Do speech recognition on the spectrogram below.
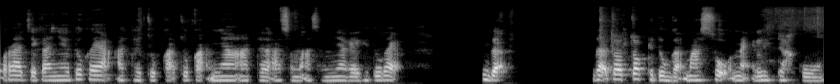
racikannya itu kayak ada cuka-cukanya ada asam-asamnya kayak gitu. Kayak nggak nggak cocok gitu nggak masuk nek lidahku.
